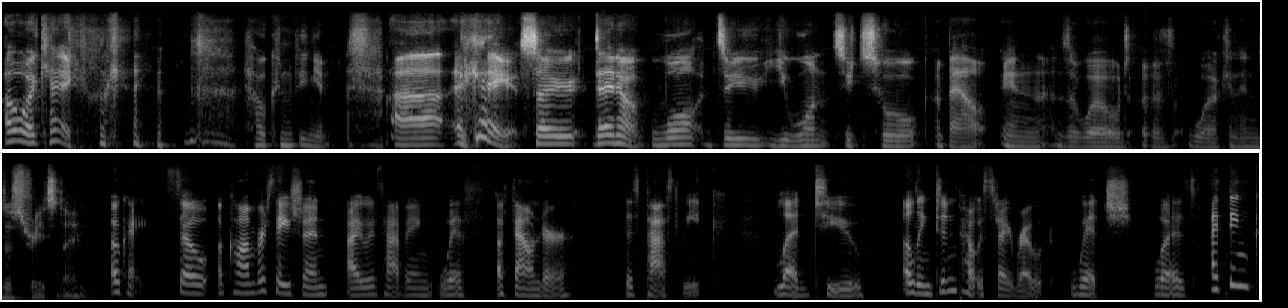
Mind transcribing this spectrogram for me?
Oh, okay. Okay. How convenient. Uh, okay. So, Dana, what do you want to talk about in the world of work and industry today? Okay. So, a conversation I was having with a founder this past week led to a LinkedIn post I wrote, which was, I think,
